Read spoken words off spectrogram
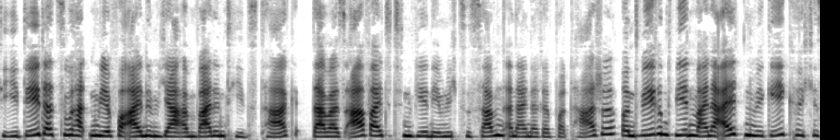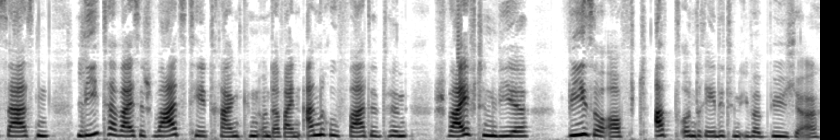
Die Idee dazu hatten wir vor einem Jahr am Valentinstag. Damals arbeiteten wir nämlich zusammen an einer Reportage und während wir in meiner alten WG-Küche saßen, literweise Schwarztee tranken und auf einen Anruf warteten, schweiften wir, wie so oft, ab und redeten über Bücher.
